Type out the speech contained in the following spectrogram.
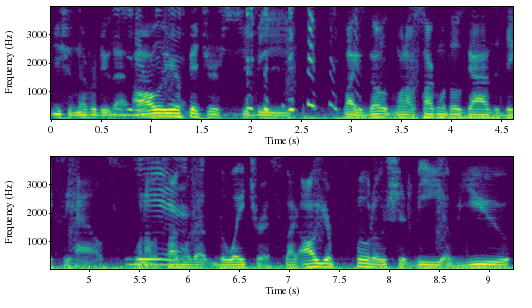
You should never do that. never All do of your that. pictures should be like those. When I was talking with those guys at Dixie House, when I was talking with that, the waitress, like all your photos should be of you,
